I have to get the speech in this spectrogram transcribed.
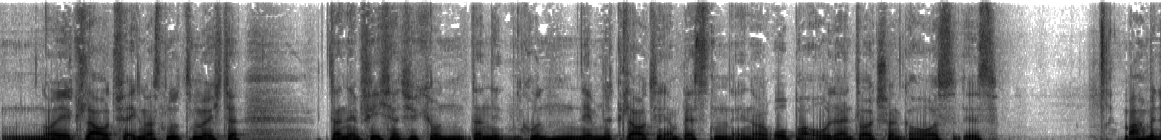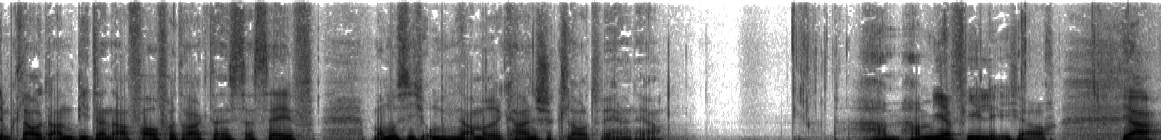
neue Cloud für irgendwas nutzen möchte, dann empfehle ich natürlich Kunden, dann den Kunden nehmen eine Cloud, die am besten in Europa oder in Deutschland gehostet ist. Mach mit dem Cloud-Anbieter einen AV-Vertrag, dann ist das safe. Man muss nicht unbedingt eine amerikanische Cloud wählen, ja. Haben, haben ja viele, ich auch. Ja,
